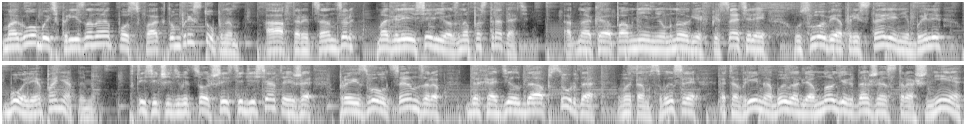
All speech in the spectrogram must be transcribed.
могло быть признано постфактум преступным, а автор и цензор могли серьезно пострадать. Однако, по мнению многих писателей, условия при Сталине были более понятными. В 1960-е же произвол цензоров доходил до абсурда. В этом смысле это время было для многих даже страшнее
